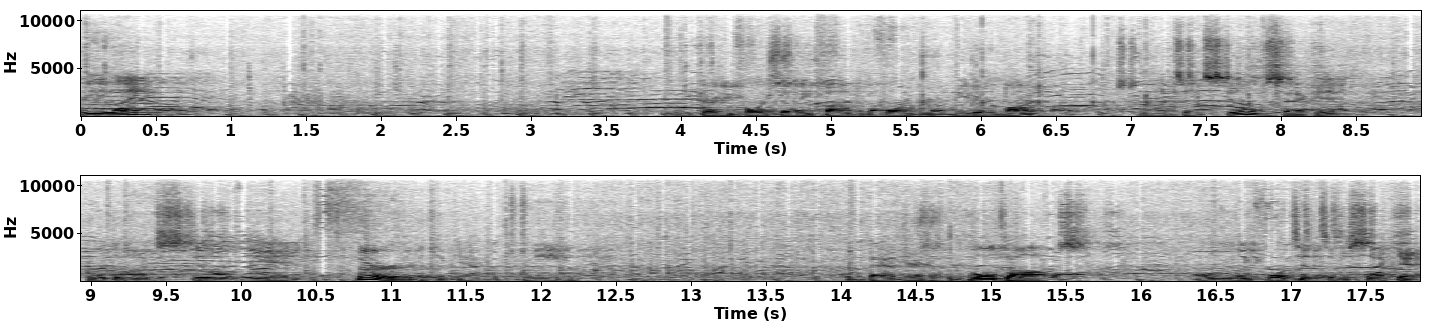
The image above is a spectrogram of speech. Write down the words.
relay. 34.75 to the 400 meter mark. Wisconsin still in second. Bulldogs still in third. The gap between the Badgers and the Bulldogs only four tenths of a second.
